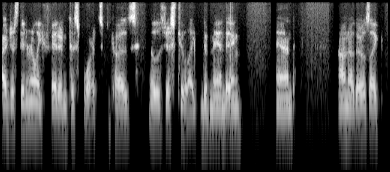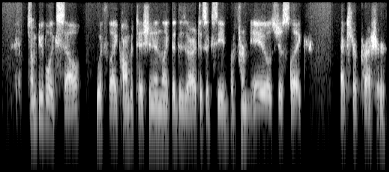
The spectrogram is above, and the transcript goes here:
I just didn't really fit into sports because it was just too like demanding. And I don't know, there was like some people excel with like competition and like the desire to succeed. But for me, it was just like extra pressure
